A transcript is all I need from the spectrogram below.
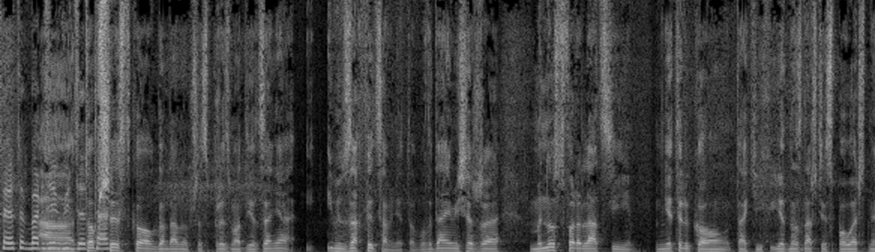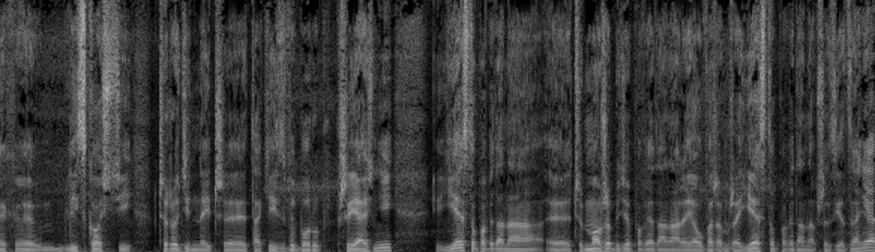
To ja to bardziej A widzę to tak. wszystko oglądamy przez pryzmat jedzenia i, i zachwyca mnie to, bo wydaje mi się, że mnóstwo relacji, nie tylko takich jednoznacznie społecznych, y, bliskości, czy rodzinnej, czy takiej z wyboru przyjaźni, jest opowiadana, y, czy może być opowiadana, ale ja uważam, że jest opowiadana przez jedzenie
